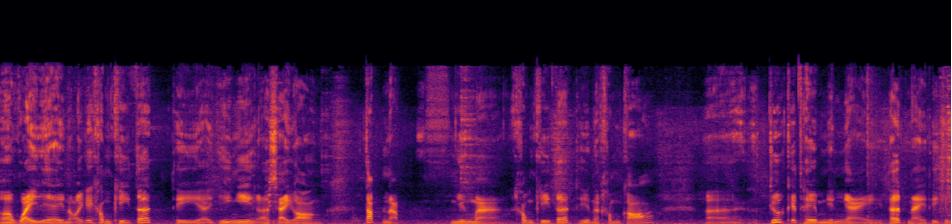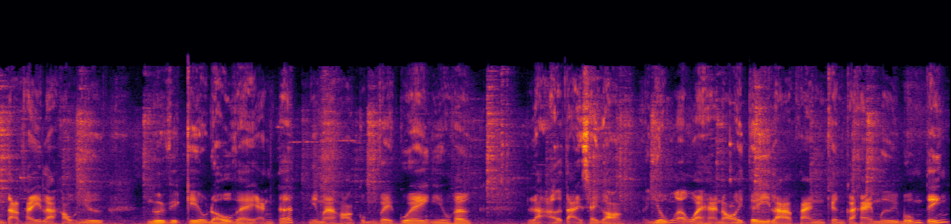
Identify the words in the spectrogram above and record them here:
À, quay về nói cái không khí Tết thì à, dĩ nhiên ở Sài Gòn tấp nập nhưng mà không khí Tết thì nó không có. À, trước cái thềm những ngày Tết này thì chúng ta thấy là hầu như người Việt kiều đổ về ăn Tết nhưng mà họ cũng về quê nhiều hơn là ở tại Sài Gòn. Dũng ở ngoài Hà Nội tuy là khoảng chừng có 24 tiếng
